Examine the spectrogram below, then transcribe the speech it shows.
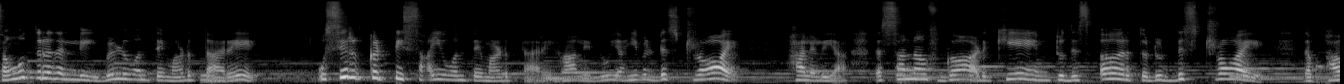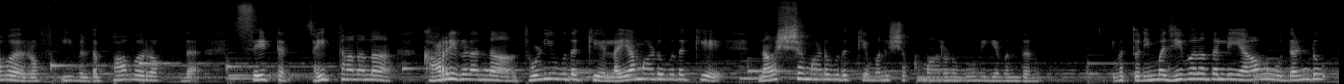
ಸಮುದ್ರದಲ್ಲಿ ಬೀಳುವಂತೆ ಮಾಡುತ್ತಾರೆ, ಉಸಿರು ಕಟ್ಟಿ ಸಾಯುವಂತೆ ಮಾಡುತ್ತಾರೆ. Hallelujah. He will destroy hallelujah the son of God came to this earth to destroy the power of evil the power of the Satan ಸೈತಾನನ ಕಾರ್ಯಗಳನ್ನು ತೊಳೆಯುವುದಕ್ಕೆ, ಲಯ ಮಾಡುವುದಕ್ಕೆ, ನಾಶ ಮಾಡುವುದಕ್ಕೆ ಮನುಷ್ಯ ಕುಮಾರನು ಭೂಮಿಗೆ ಬಂದನು. ಇವತ್ತು ನಿಮ್ಮ ಜೀವನದಲ್ಲಿ ಯಾವ ದಂಡು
